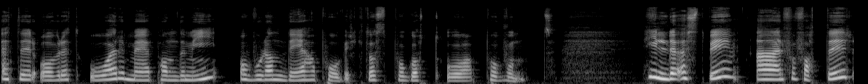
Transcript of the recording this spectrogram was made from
etter over et år med pandemi, og hvordan det har påvirket oss på godt og på vondt. Hilde Østby er forfatter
